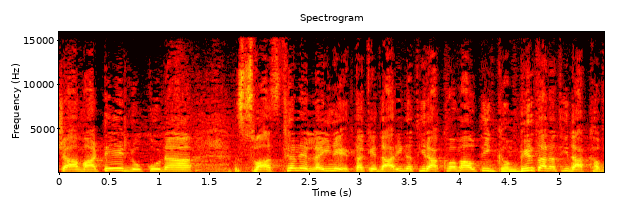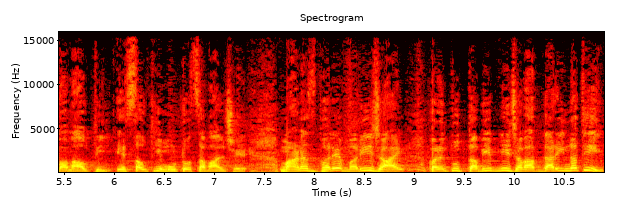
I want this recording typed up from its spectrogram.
શા માટે લોકોના સ્વાસ્થ્યને લઈને તકેદારી નથી રાખવામાં આવતી, ગંભીરતા નથી દાખવવામાં આવતી, એ સૌથી મોટો સવાલ છે. માણસ ભલે મરી જાય, પરંતુ તબીબની જવાબદારી નથી,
